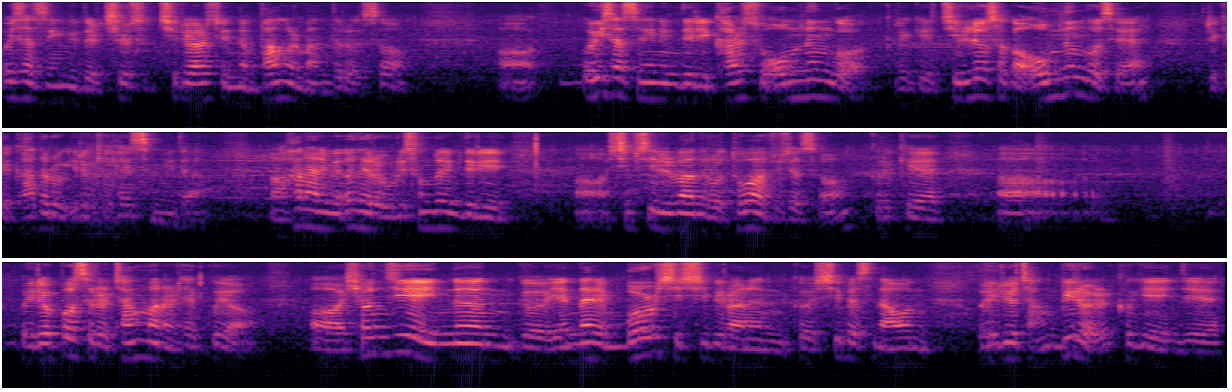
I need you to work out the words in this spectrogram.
의사 선생님들 치료, 치료할 수 있는 방을 만들어서 어, 의사 선생님들이 갈 수 없는 곳 그렇게 진료소가 없는 곳에 이렇게 가도록 이렇게 했습니다. 어, 하나님의 은혜로 우리 성도님들이 어, 십시일반으로 도와주셔서 그렇게 어, 의료 버스를 장만을 했고요. 어, 현지에 있는 그 옛날에 멀시 십이라는 그 십에서 나온 의료 장비를 거기에 이제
